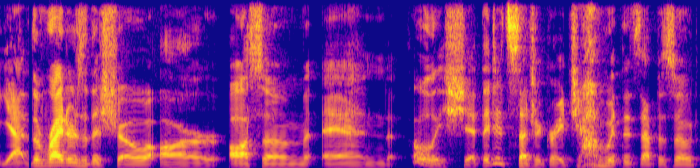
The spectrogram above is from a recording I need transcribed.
Yeah, the writers of this show are awesome and holy shit, they did such a great job with this episode.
